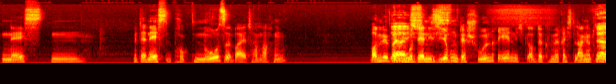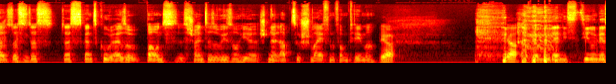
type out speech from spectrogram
nächsten, mit der nächsten Prognose weitermachen. Wollen wir über ja, die Modernisierung ich, der Schulen reden? Ich glaube, da können wir recht lange drüber ja, sprechen. Ja, das, das, das ist ganz cool. Also bei uns scheint es ja sowieso hier schnell abzuschweifen vom Thema. Ja. ja. die Modernisierung der,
